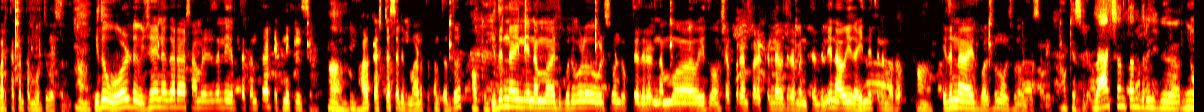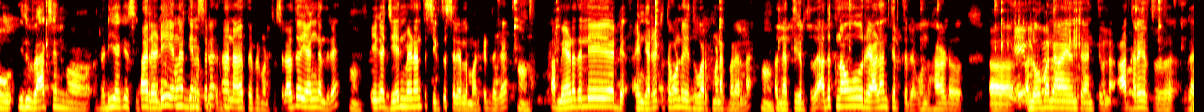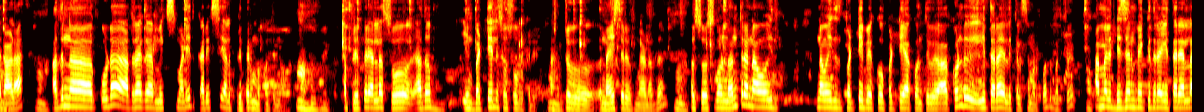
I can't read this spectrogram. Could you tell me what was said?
ಬರ್ತಕ್ಕಂತ ಮೂರ್ತಿಗಳು ಸರ್. ಇದು ಓಲ್ಡ್ ವಿಜಯನಗರ ಸಾಮ್ರಾಜ್ಯದಲ್ಲಿ ಇರ್ತಕ್ಕಂತ ಟೆಕ್ನಿಕಲ್ ಸರ್ ಬಹಳ ಕಷ್ಟ ಸರ್ ಇದು ಮಾಡತಕ್ಕಂಥದ್ದು. ಇದನ್ನ ಇಲ್ಲಿ ನಮ್ಮ ಇದು ಗುರುಗಳು ಉಳಿಸ್ಕೊಂಡು ಹೋಗ್ತಾ ಇದಾರೆ. ನಮ್ಮ ಇದು ವಂಶ ಪರಂಪರೆ ಕಲ್ಯಾಣದ ಮನೆತನದಲ್ಲಿ ನಾವು ಈಗ ಐದನೇ ತಲೆಮಾರು. ಇದನ್ನ ಇದು ಬಳಸ್ಕೊಂಡು ಉಳಿಸ್ಕೊಂಡು ಸರ್ ಓಕೆ ಸರ್. ವ್ಯಾಕ್ಸ್ ಅಂತಂದ್ರೆ ಈಗ ನೀವು ಇದು ವ್ಯಾಕ್ಸ್ ಏನ್ ರೆಡಿಯಾಗಿ ರೆಡಿ ಏನಕ್ಕೆ ಸರ್? ನಾವೇ ಪ್ರಿಪೇರ್ ಮಾಡ್ತೀವಿ ಸರ್. ಅದು ಹೆಂಗಂದ್ರೆ. ಈಗ ಜೇನ್ ಮೇಣ ಅಂತ ಸಿಗ್ತದೆ ಸರ್ ಎಲ್ಲ ಮಾರ್ಕೆಟ್ದಾಗ ದಾಗ. ಆ ಮೇಣದಲ್ಲಿ ಡೈರೆಕ್ಟ್ ತಗೊಂಡು ಇದು ವರ್ಕ್ ಮಾಡಕ್ ಬರಲ್ಲ. ಅದ್ ಮೆತ್ತಗಿರ್ತದೆ ಅದಕ್ಕೆ ನಾವು ರ್ಯಾಳ ಅಂತ ಇರ್ತಾರೆ ಒಂದು ಹಾರ್ಡ್ ಲೋಬನ ಅಂತ ಅಂತೀವಲ್ಲ ಆ ತರ ಇರ್ತದ ರಾಳ ಹ್ಮ್. ಅದನ್ನ ಕೂಡ ಅದ್ರಾಗ ಮಿಕ್ಸ್ ಮಾಡಿ ಕರಗಿಸಿ ಅಲ್ಲಿ ಪ್ರಿಪೇರ್ ಮಾಡ್ಕೊಂತೀವಿ ನಾವು. ಆ ಪ್ರಿಪೇರ್ ಎಲ್ಲ ಸೋ ಅದು ಹಿಂಗ್ ಬಟ್ಟೆಯಲ್ಲಿ ಸೋಸ್ಕೋಬೇಕ್ರಿ. ಅಷ್ಟು ನೈಸ್ ಇರ್ಬೇಕು ಮೇಣ ಅದು. ಅಲ್ಲಿ ಸೋಸ್ಕೊಂಡ ನಂತರ ನಾವು ಇದು ನಾವು ಈಗ ಪಟ್ಟಿ ಬೇಕು ಪಟ್ಟಿ ಹಾಕೊಂತೀವಿ ಹಾಕೊಂಡು ಈ ತರ ಎಲ್ಲ ಕೆಲಸ ಮಾಡ್ಕೊಂಡು ಬರ್ತೀವಿ. ಆಮೇಲೆ ಡಿಸೈನ್ ಬೇಕಿದ್ರೆ ಈ ತರ ಎಲ್ಲ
